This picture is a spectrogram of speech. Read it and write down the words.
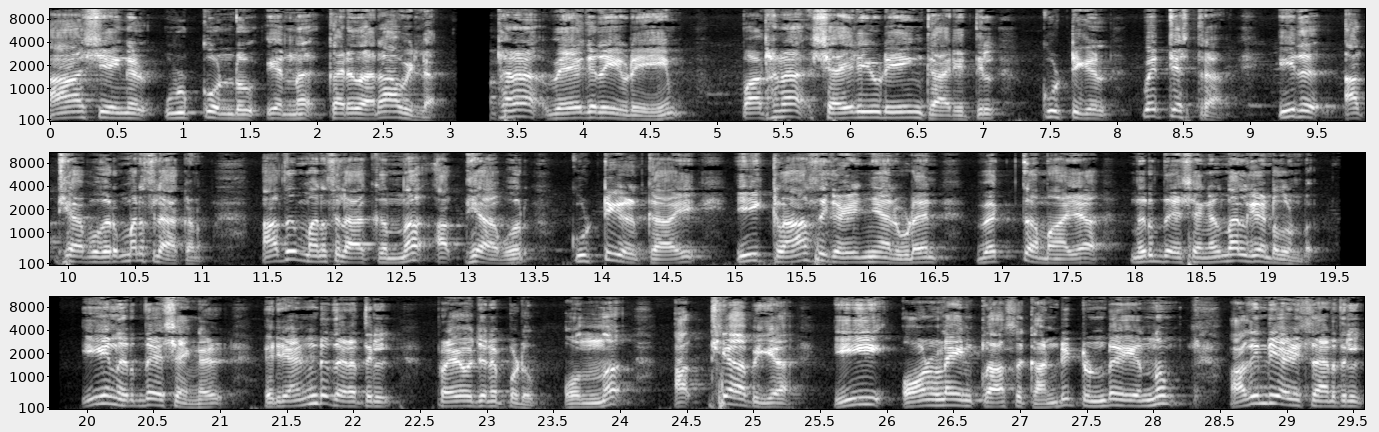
ആശയങ്ങൾ ഉൾക്കൊണ്ടു എന്ന് കരുതാനാവില്ല. പഠന വേഗതയുടെയും പഠന ശൈലിയുടെയും കാര്യത്തിൽ കുട്ടികൾ വ്യത്യസ്തരാണ്. ഇത് അധ്യാപകർ മനസ്സിലാക്കണം. അത് മനസ്സിലാക്കുന്ന അധ്യാപകർ കുട്ടികൾക്കായി ഈ ക്ലാസ് കഴിഞ്ഞാലുടൻ വ്യക്തമായ നിർദ്ദേശങ്ങൾ നൽകേണ്ടതുണ്ട്. ഈ നിർദ്ദേശങ്ങൾ രണ്ട് തരത്തിൽ പ്രയോജനപ്പെടും. ഒന്ന് അധ്യാപിക ഈ ഓൺലൈൻ ക്ലാസ് കണ്ടിട്ടുണ്ട് എന്നും അതിന്റെ അടിസ്ഥാനത്തിൽ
